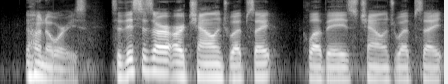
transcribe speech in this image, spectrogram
oh, no worries. So this is our, our challenge website, Club EH's challenge website.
